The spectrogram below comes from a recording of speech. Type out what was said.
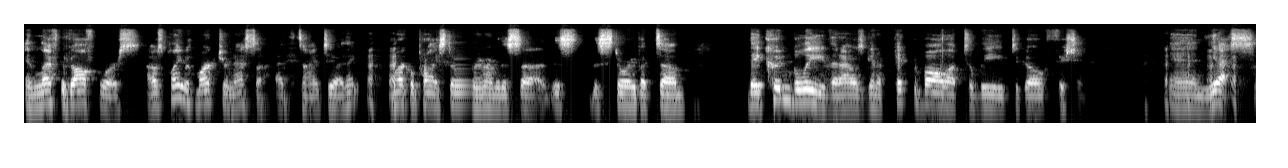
and left the golf course. I was playing with Mark Jernessa at the time too. I think Mark will probably still remember this uh, this this story. But um, they couldn't believe that I was going to pick the ball up to leave to go fishing. And yes,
